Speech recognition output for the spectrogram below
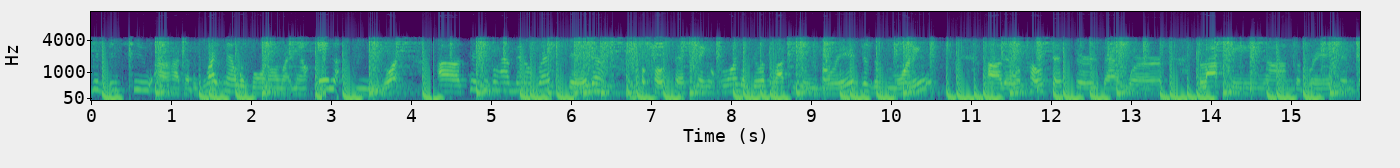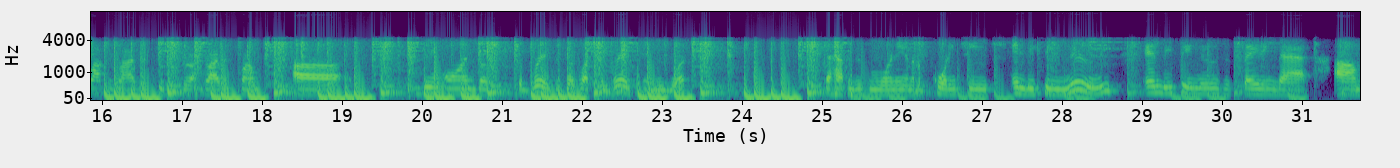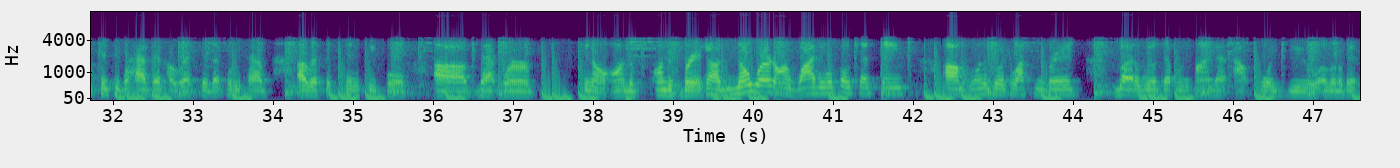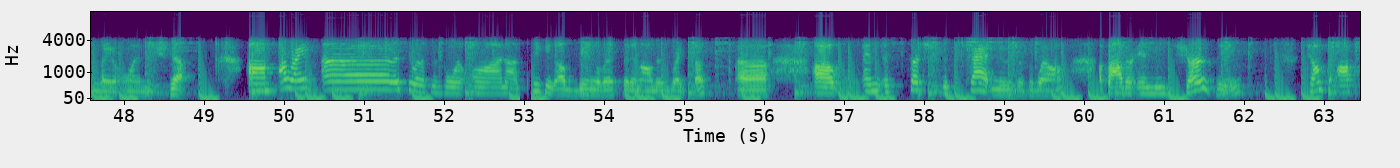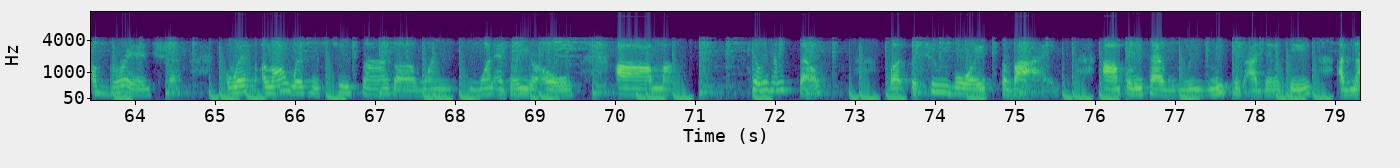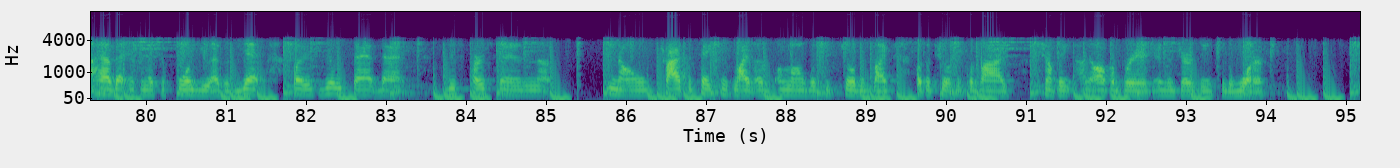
Get into our hot topics. Right now, what's going on right now in New York? Uh, ten people have been arrested for protesting on the George Washington Bridge this morning. Uh, there were protesters that were blocking um, the bridge and blocking drivers, keeping dri- drivers from uh, being on the, the bridge, the George Washington Bridge in New York that happened this morning, and according to NBC News, NBC News is stating that um, 10 people have been arrested, that police have arrested 10 people uh, that were, you know, on the on this bridge. Uh, no word on why they were protesting um, on the George Washington Bridge, but we'll definitely find that out for you a little bit later on in the show. Um, all right, uh, let's see what else is going on. Uh, speaking of being arrested and all this great stuff, uh, uh, and it's such sad news as well. A father in New Jersey jumped off a bridge with, along with his two sons, uh, one one and three year old, um, killing himself, but the two boys survived. Um, police have released his identity. I do not have that information for you as of yet, but it's really sad that this person, you know, tried to take his life along with his children's life, but the children survived jumping off a bridge in New Jersey into the water.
